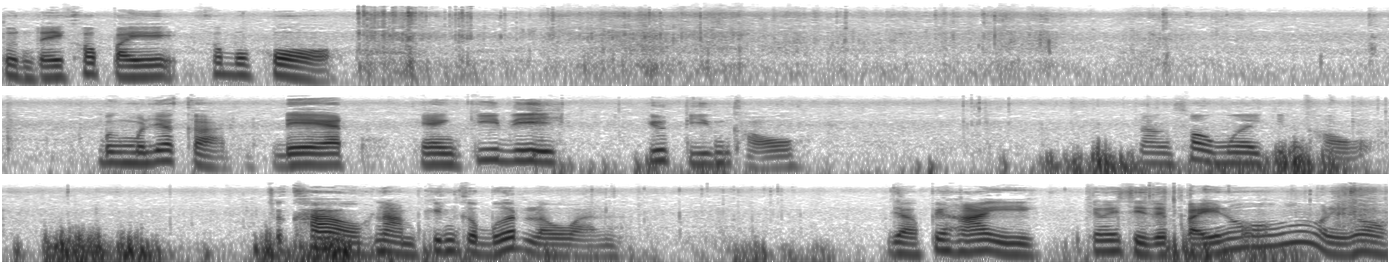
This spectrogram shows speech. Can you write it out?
ต้นใดเข้าไปก็บ่พอเบิ่งบรรยากาศ แดดแห่งกี้ดีอยุตีนเขานางเศร้าเมื่อยกินเขาจะข้าวน้ำกินกระเบิดละวัน อยากไปหาอีกจังไดสิได้ไปเนาะนี่เนาะ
